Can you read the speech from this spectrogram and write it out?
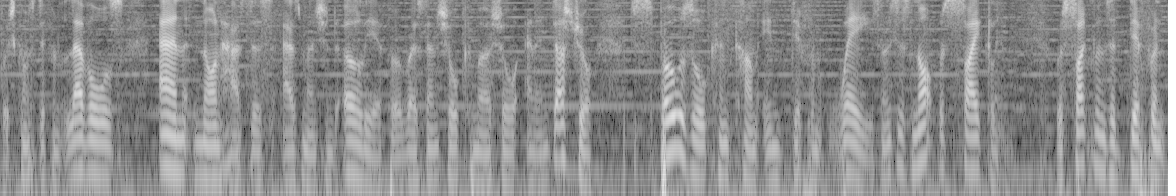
which comes different levels, and non hazardous, as mentioned earlier, for residential, commercial, and industrial, disposal can come in different ways. And this is not recycling. Recycling is a different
